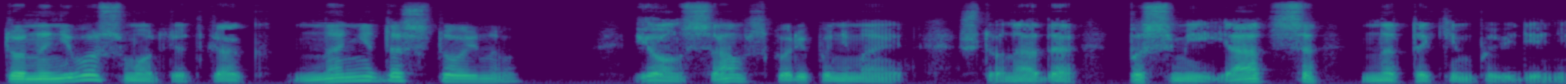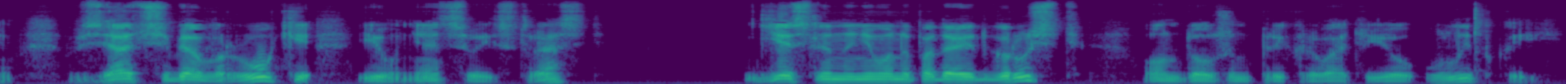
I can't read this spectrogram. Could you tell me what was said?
то на него смотрят как на недостойного, и он сам вскоре понимает, что надо посмеяться над таким поведением, взять себя в руки и унять свои страсти. Если на него нападает грусть, он должен прикрывать ее улыбкой,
